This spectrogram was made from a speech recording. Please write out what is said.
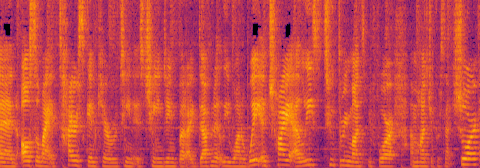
and also my entire skincare routine is changing but I definitely want to wait and try it at least two three months before I'm 100% sure.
